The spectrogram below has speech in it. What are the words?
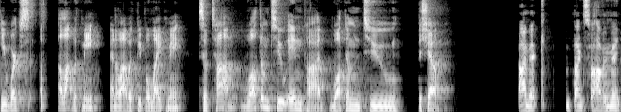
he works a lot with me and a lot with people like me. So, Tom, welcome to InPod. Welcome to the show. Hi, Nick. Thanks for having me.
